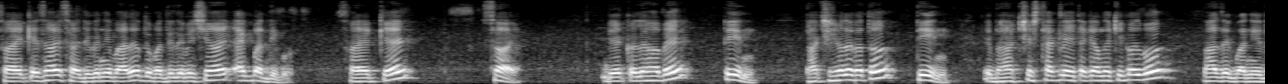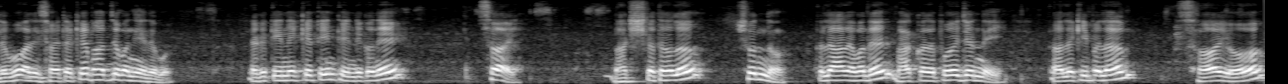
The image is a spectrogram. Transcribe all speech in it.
ছয় একে ছয় ছয় দুগুণে বারো, দুবার দিলে বেশি হয়, একবার দিব। ছয় একে ছয়। বিয়োগ করলে হবে তিন। ভাগশেষ হলে কত? তিন। এই ভাগশেষ থাকলে এটাকে আমরা কি করব? ভাজক বানিয়ে দেবো আর এই ছয়টাকে ভাজ্য বানিয়ে দেবো। দেখো তিন একে তিন তিন দুগুণে ছয়। ভাগশেষ কত হলো? শূন্য। তাহলে আর আমাদের ভাগ করার প্রয়োজন নেই। তাহলে কি পেলাম? ছয় ও,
